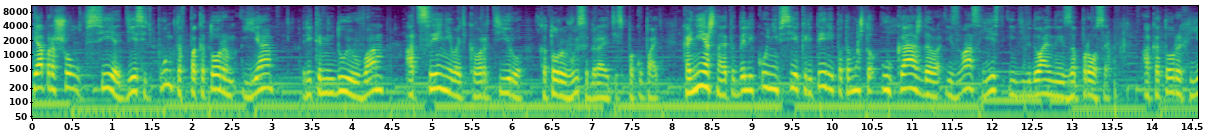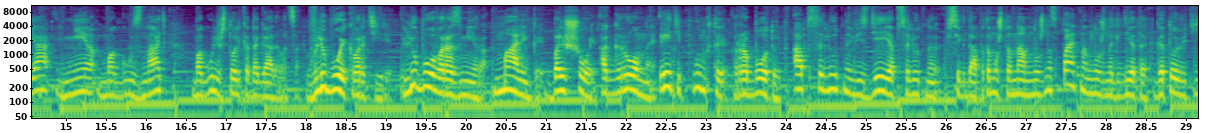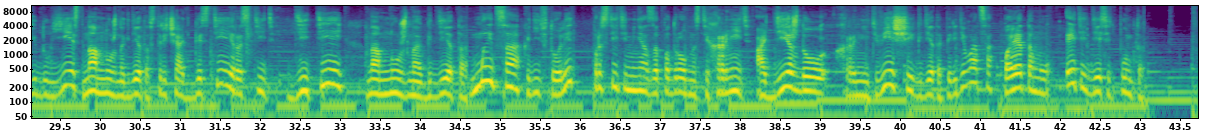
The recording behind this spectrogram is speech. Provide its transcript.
Я прошел все 10 пунктов, по которым я рекомендую вам оценивать квартиру, которую вы собираетесь покупать. Конечно, это далеко не все критерии, потому что у каждого из вас есть индивидуальные запросы о которых я не могу знать, могу лишь только догадываться. В любой квартире, любого размера, маленькой, большой, огромной, эти пункты работают абсолютно везде и абсолютно всегда, потому что нам нужно спать, нам нужно где-то готовить еду, есть, нам нужно где-то встречать гостей, растить детей, нам нужно где-то мыться, ходить в туалет, простите меня за подробности, хранить одежду, хранить вещи, где-то переодеваться. Поэтому эти 10 пунктов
